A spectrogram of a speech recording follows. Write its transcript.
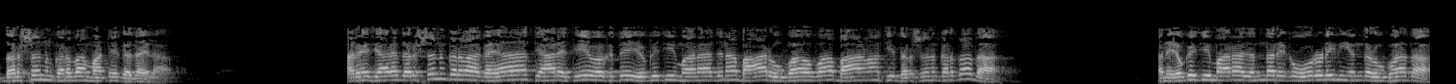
દર્શન કરવા માટે ગધાયેલા અને જ્યારે દર્શન કરવા ગયા, ત્યારે તે વખતે યોગીજી મહારાજના બાર ઊભા ઊભા બાણાથી દર્શન કરતા હતા. અને યોગીજી મહારાજ અંદર એક ઓરડીની અંદર ઊભા હતા.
